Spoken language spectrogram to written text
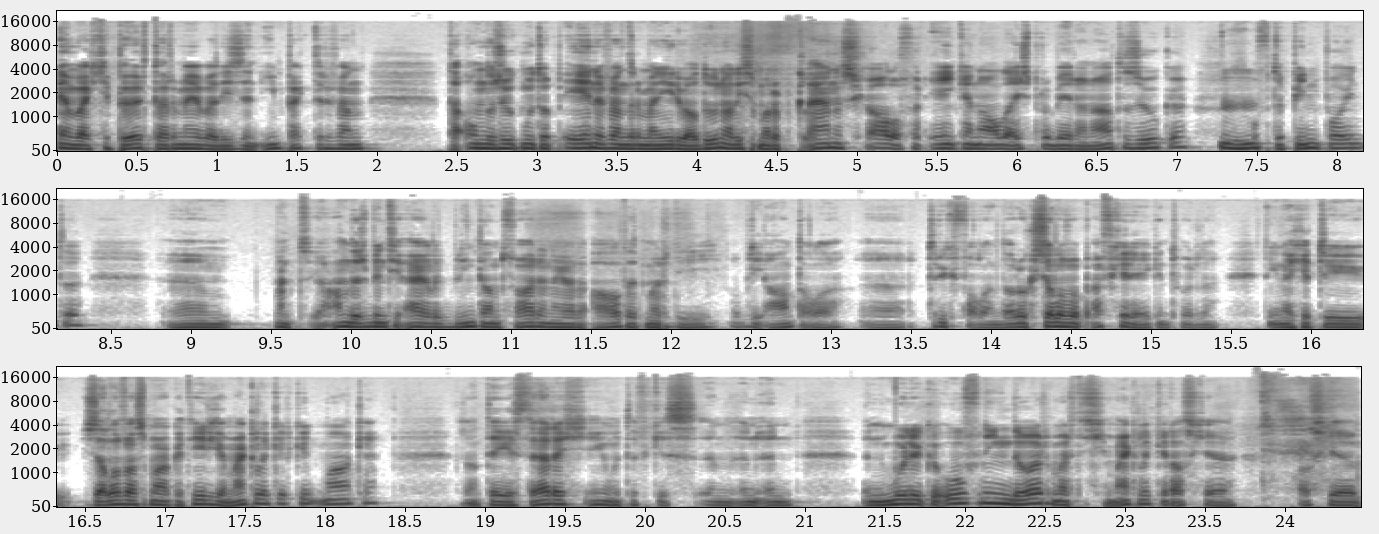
en wat gebeurt daarmee, wat is de impact ervan? Dat onderzoek moet op een of andere manier wel doen, al is maar op kleine schaal, of voor één kanaal dat eens proberen uit te zoeken, of te pinpointen. Ehm, Want ja, anders ben je eigenlijk blind aan het varen en dan ga je altijd maar die, op die aantallen uh, terugvallen. En daar ook zelf op afgerekend worden. Ik denk dat je het je zelf als marketeer gemakkelijker kunt maken. Dus dan tegenstrijdig, je moet even een, een, een, een moeilijke oefening door, maar het is gemakkelijker als je, als je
